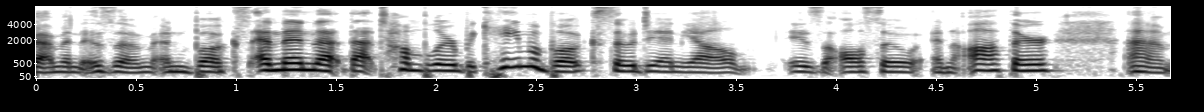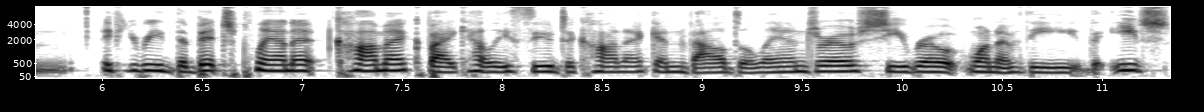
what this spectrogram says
feminism and books. And then that that Tumblr became a book. So Danielle is also an author. Um, if you read the Bitch Planet comic by Kelly Sue DeConnick and Val DeLandro, she wrote one of the, the each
